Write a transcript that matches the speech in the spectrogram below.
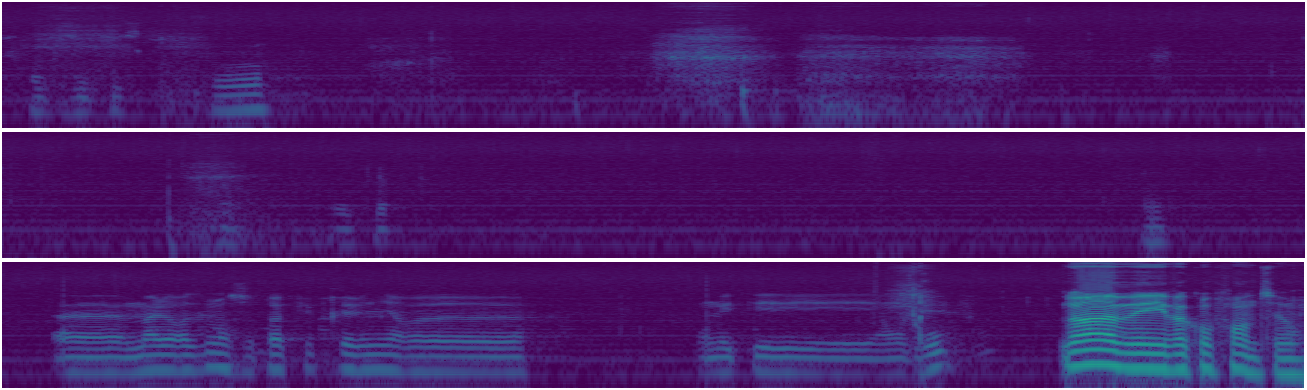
Je crois que j'ai Euh, malheureusement, j'ai pas pu prévenir. euh, On était en groupe. Ouais mais il va comprendre, c'est bon.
